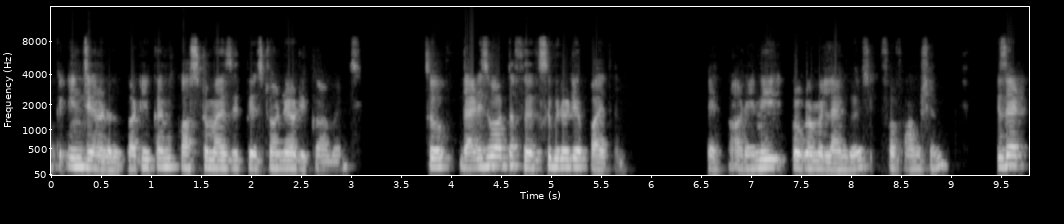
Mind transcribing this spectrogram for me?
okay in general but you can customize it based on your requirements. So that is what the flexibility of python okay, or any programming language for function is that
